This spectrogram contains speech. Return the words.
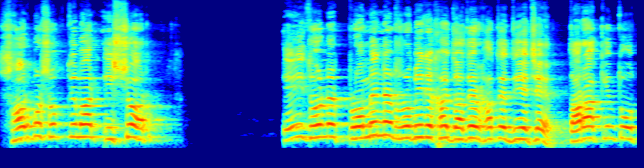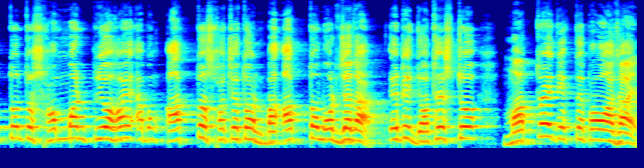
সর্বশক্তিমান ঈশ্বর এই ধরনের প্রমিনেন্ট রবি রেখা যাদের হাতে দিয়েছে, তারা কিন্তু অত্যন্ত সম্মান প্রিয় হয় এবং আত্মসচেতন বা আত্মমর্যাদা এটি যথেষ্ট মাত্রায় দেখতে পাওয়া যায়।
